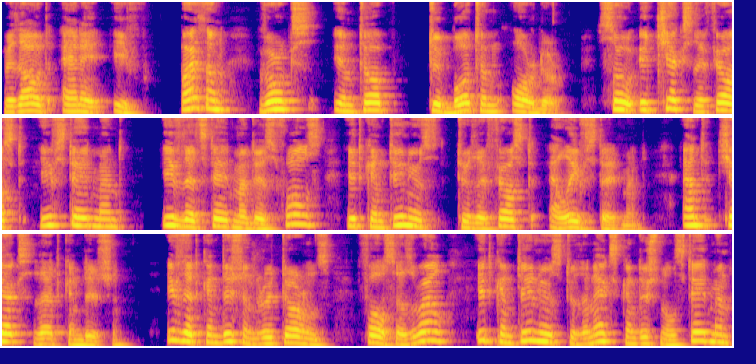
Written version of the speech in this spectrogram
without any if. Python works in top to bottom order. So it checks the first if statement. If that statement is false, it continues to the first elif statement and checks that condition. If that condition returns false as well, it continues to the next conditional statement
